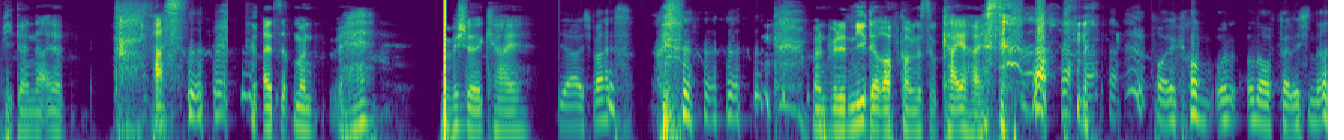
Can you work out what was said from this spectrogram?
Wie der Na äh, Was? Als ob man. Hä? Visual Kai. ja, ich weiß. Man würde nie darauf kommen, dass du Kai heißt. Vollkommen un unauffällig, ne?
